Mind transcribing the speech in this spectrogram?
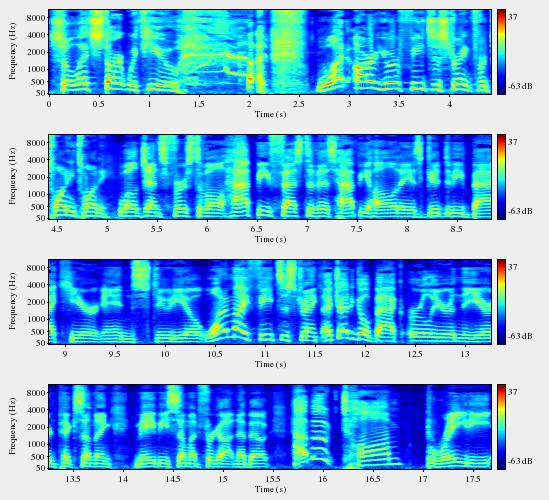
So let's start with you. what are your feats of strength for 2020? Well, gents, first of all, happy Festivus, happy holidays. Good to be back here in studio. One of my feats of strength, I tried to go back earlier in the year and pick something maybe some had forgotten about. How about Tom Brady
